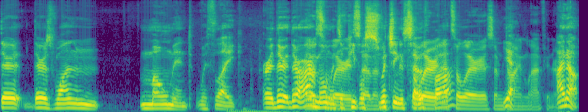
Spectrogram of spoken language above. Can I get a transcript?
there there's one moment with like, or there there are That's moments of people Evan. switching It's southpaw. hilarious. That's hilarious. I'm Yeah. dying laughing right I know,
